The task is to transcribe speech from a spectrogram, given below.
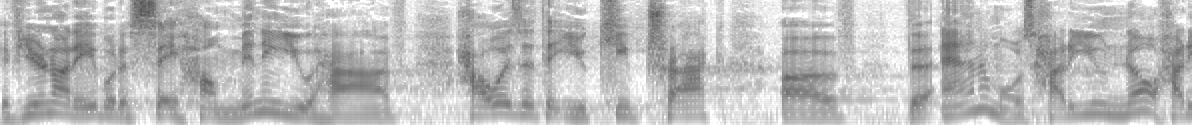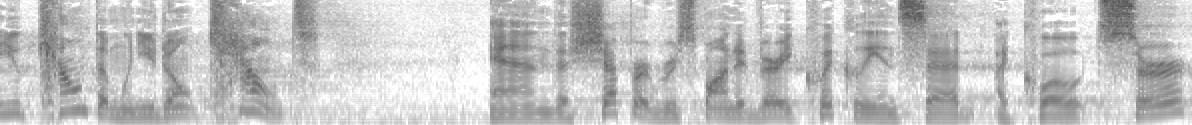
if you're not able to say how many you have, how is it that you keep track of the animals? How do you know? How do you count them when you don't count? And the shepherd responded very quickly and said, I quote, Sir,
